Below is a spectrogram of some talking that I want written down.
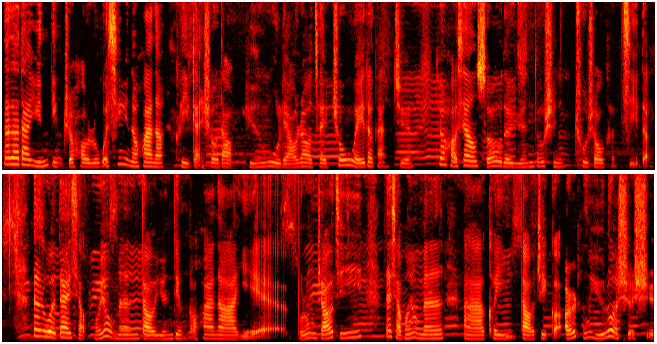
那到达云顶之后，如果幸运的话呢，可以感受到云雾缭绕在周围的感觉，就好像所有的云都是你触手可及的。那如果带小朋友们到云顶的话呢，也不用着急。那小朋友们啊，可以到这个儿童娱乐设施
